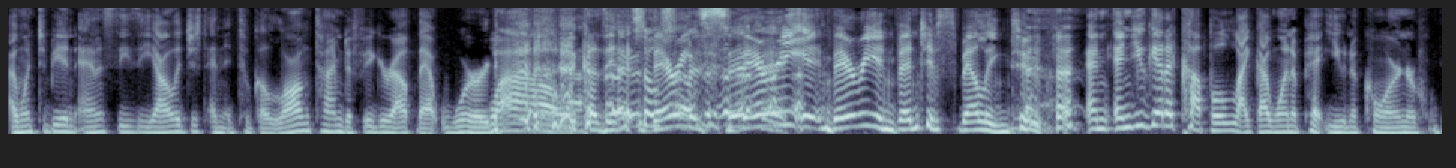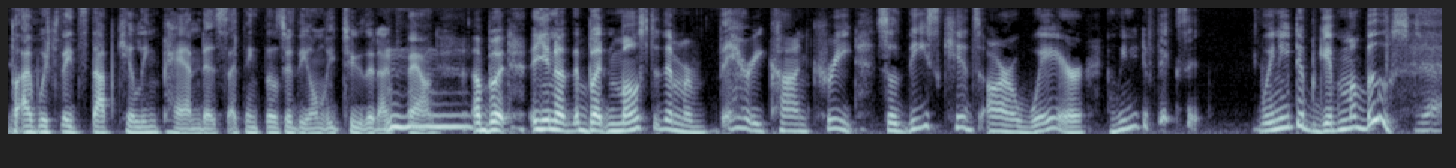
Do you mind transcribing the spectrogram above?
I want to be an anesthesiologist and it took a long time to figure out that word. Wow. because it's so very, specific. very, very inventive spelling too. and, and you get a couple like I want a pet unicorn or I wish they'd stop killing pandas. I think those are the only two that I've found. Uh, but, you know, but most of them are very concrete. So these kids are aware and we need to fix it. We need to give them a boost. Yeah.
